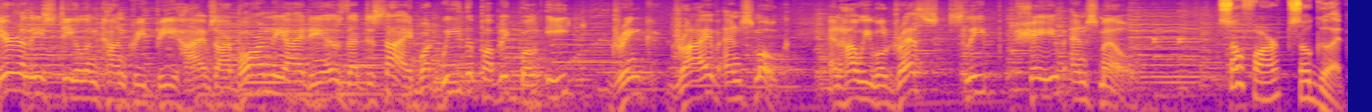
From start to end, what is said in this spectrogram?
Here in these steel and concrete beehives are born the ideas that decide what we, the public, will eat, drink, drive, and smoke, and how we will dress, sleep, shave, and smell. So far, so good.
